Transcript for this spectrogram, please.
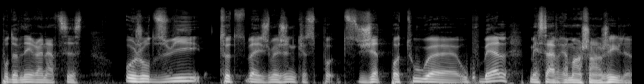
pour devenir un artiste. Aujourd'hui, ben, j'imagine que pas- tu jettes pas tout euh, aux poubelles, mais ça a vraiment changé. Là.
